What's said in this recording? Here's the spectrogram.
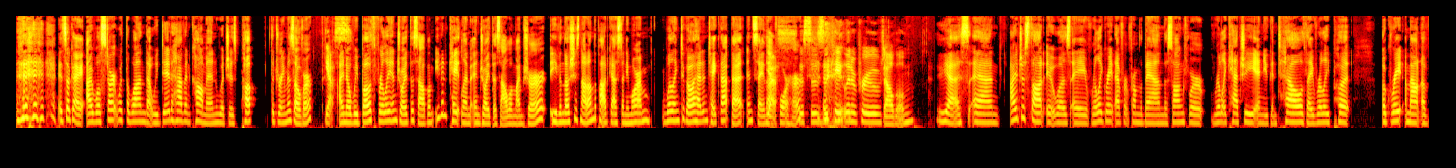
it's okay. I will start with the one that we did have in common, which is Pup, The Dream Is Over. Yes. I know we both really enjoyed this album. Even Caitlin enjoyed this album, I'm sure. Even though she's not on the podcast anymore, I'm willing to go ahead and take that bet and say that yes, for her. This is a Caitlin approved album. Yes, and I just thought it was a really great effort from the band. The songs were really catchy, and you can tell they really put a great amount of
